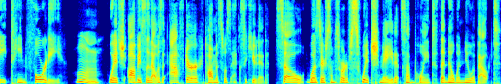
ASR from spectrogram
1840 Hmm. which obviously that was after Thomas was executed. So, was there some sort of switch made at some point that no one knew about?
